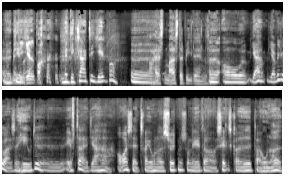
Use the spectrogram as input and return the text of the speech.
Øh, Men det hjælper Men det er klart, det hjælper. Øh, at have sådan meget stabile endelser. øh, og øh, ja, jeg vil jo altså hævde, øh, efter at jeg har oversat 317 sonetter og selv skrevet et par hundrede,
